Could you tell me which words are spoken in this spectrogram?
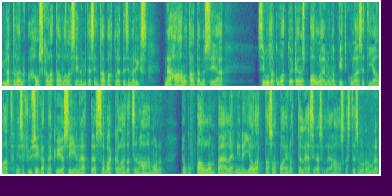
yllättävän hauskalla tavalla siinä, mitä siinä tapahtuu, että esimerkiksi nämä hahmothan tämmöisiä sivulta kuvattuja käytännössä palloja, millä on pitkulaiset jalat, niin se fysiikat näkyy jo siinä, että jos sä vaikka laitat sen hahmon jonkun pallon päälle, niin ne jalat tasapainottelee siinä silleen hauskasti, semmoinen,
